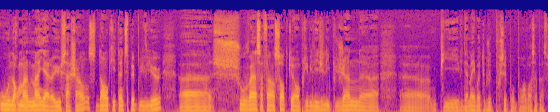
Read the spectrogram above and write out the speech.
où, normalement, normalement, il aurait eu sa chance. Donc, il est un petit peu plus vieux. Euh, souvent, ça fait en sorte qu'on privilégie les plus jeunes. Euh, euh, puis, évidemment, il va être obligé de pousser pour, avoir sa place.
